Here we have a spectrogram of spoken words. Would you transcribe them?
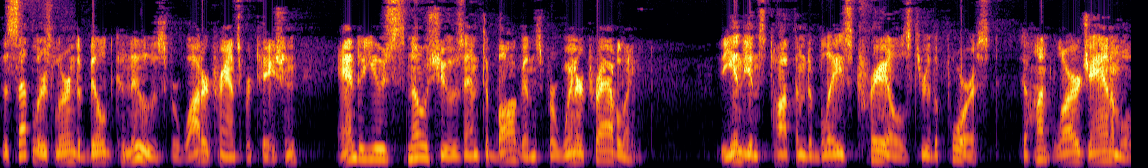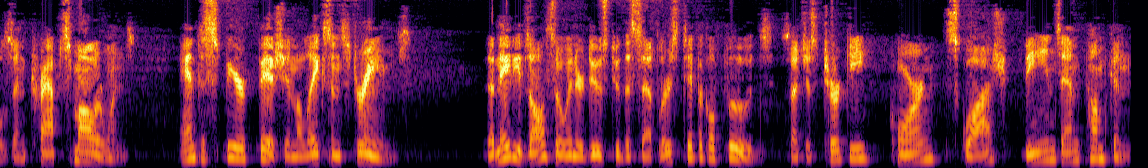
the settlers learned to build canoes for water transportation and to use snowshoes and toboggans for winter traveling. The Indians taught them to blaze trails through the forest, to hunt large animals and trap smaller ones, and to spear fish in the lakes and streams. The natives also introduced to the settlers typical foods such as turkey, corn, squash, beans, and pumpkin.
